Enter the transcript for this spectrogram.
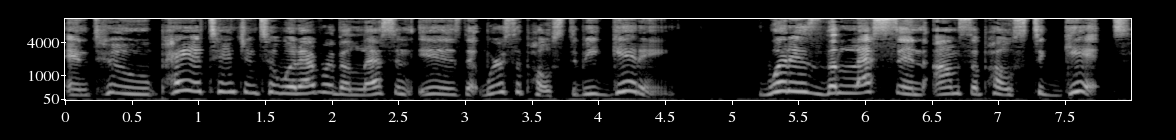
and two, pay attention to whatever the lesson is that we're supposed to be getting. What is the lesson I'm supposed to get?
